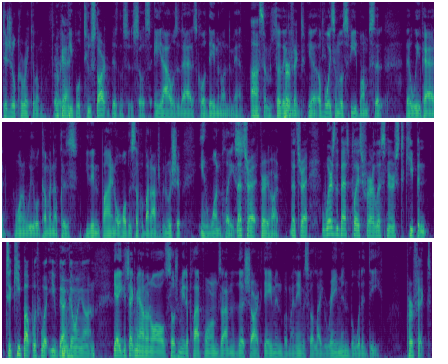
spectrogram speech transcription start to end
digital curriculum for Okay. people to start businesses. So it's eight hours of that. It's called Daymond on Demand. Awesome. So they Perfect. Can, yeah, avoid some of those speed bumps that that we've had when we were coming up because you didn't find all the stuff about entrepreneurship in one place. That's right. Very hard. That's right. Where's the best place for our listeners to keep in, to keep up with what you've got going on? Yeah, you can check me out on all social media platforms. I'm the Shark Daymond, but my name is spelled like Raymond, but with a D. Perfect.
